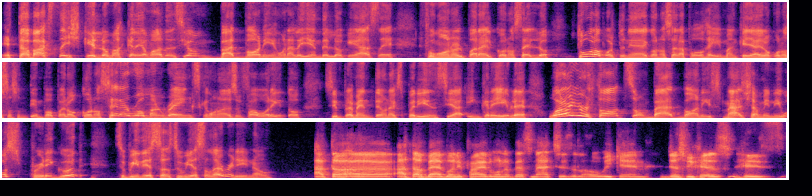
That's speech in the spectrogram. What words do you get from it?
Está backstage, que es lo más que le llamó la atención. Bad Bunny es una leyenda en lo que hace. Fue un honor para él conocerlo. Tuvo la oportunidad de conocer a Paul Heyman, que ya lo conoce hace un tiempo, pero conocer a Roman Reigns, que es uno de sus favoritos, simplemente una experiencia increíble. What are your thoughts on Bad Bunny's match? I mean, it was pretty good to be this to be a celebrity, no? I thought uh, I thought Bad Bunny probably had one of the best matches of the whole weekend, just because his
